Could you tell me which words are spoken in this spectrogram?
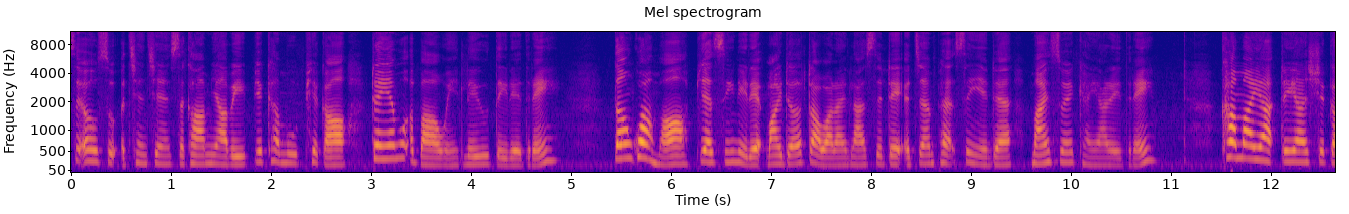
စစ်အုပ်စုအချင်းချင်းစကားများပြီးပြစ်ခတ်မှုဖြစ်ကတန်ရမှုအပါအဝင်၄ဦးသေတဲ့သတင်း။တောင်ကွမှာပျက်စီးနေတဲ့မိုက်ဒယ်တာဝါတိုင်းလာစစ်တဲ့အကြမ်းဖက်စစ်ရင်တန်းမိုင်းဆွဲခံရတဲ့သတင်း။ခမရ108က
